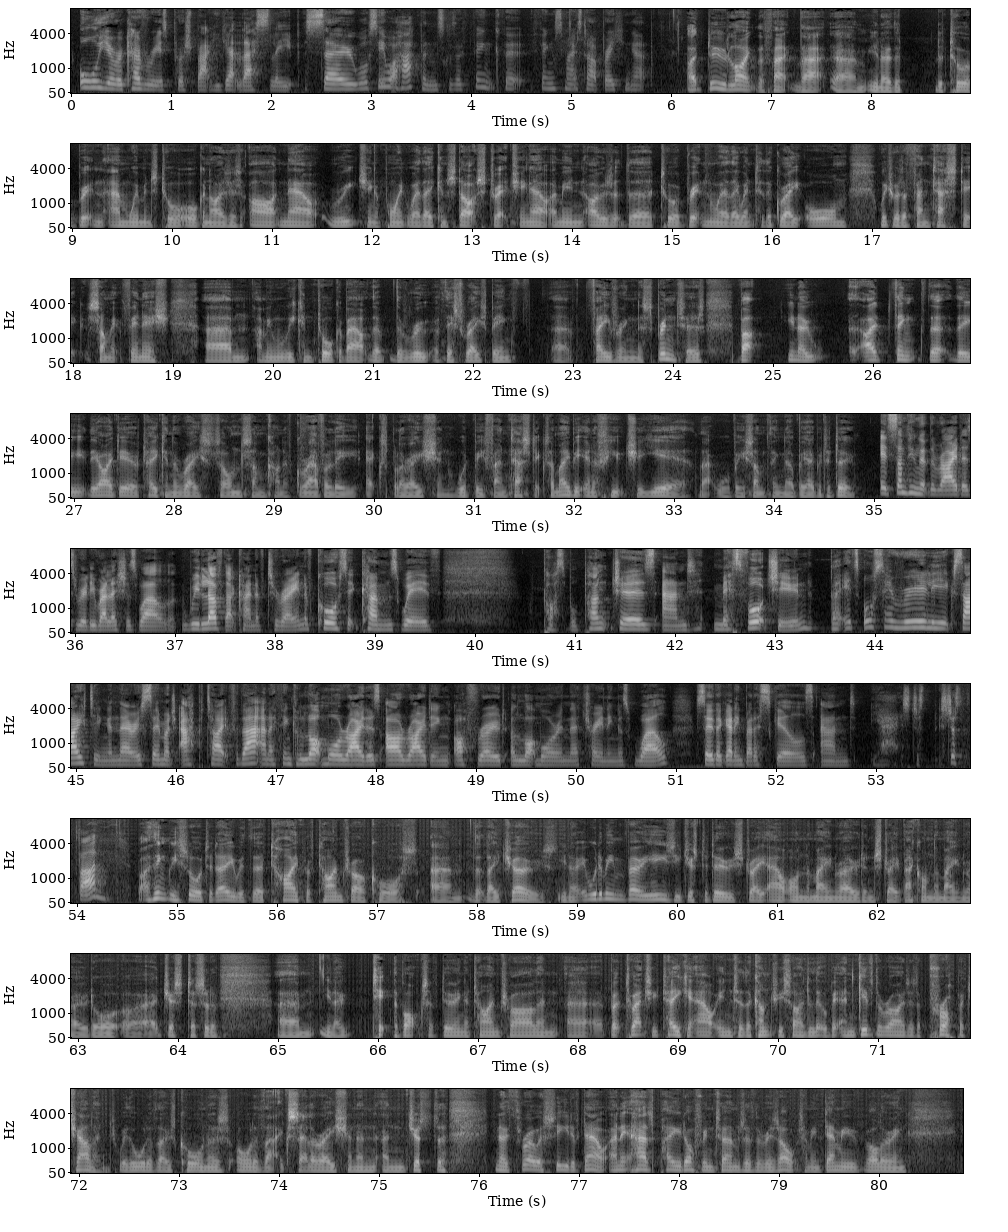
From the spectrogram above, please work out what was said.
all your recovery is pushed back, you get less sleep. So, we'll see what happens because I think that things might start breaking up. I do like the fact that um, you know the the Tour of Britain and Women's Tour organisers are now reaching a point where they can start stretching out. I mean, I was at the Tour of Britain where they went to the Great Orme, which was a fantastic summit finish. Um, I mean, we can talk about the, the route of this race being uh, favouring the sprinters, but you know, I think that the, the idea of taking the race on some kind of gravelly exploration would be fantastic. So maybe in a future year, that will be something they'll be able to do. It's something that the riders really relish as well. We love that kind of terrain. Of course, it comes with possible punctures and misfortune, but it's also really exciting and there is so much appetite for that. And I think a lot more riders are riding off road a lot more in their training as well. So they're getting better skills and yeah, it's just it's just fun. But I think we saw today with the type of time trial course um, that they chose, you know, it would have been very easy just to do straight out on the main road and straight back on the main road or, or just to sort of um, you know, tick the box of doing a time trial, and uh, but to actually take it out into the countryside a little bit and give the riders a proper challenge with all of those corners, all of that acceleration, and and just to, you know, throw a seed of doubt, and it has paid off in terms of the results. I mean, Demi Vollering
